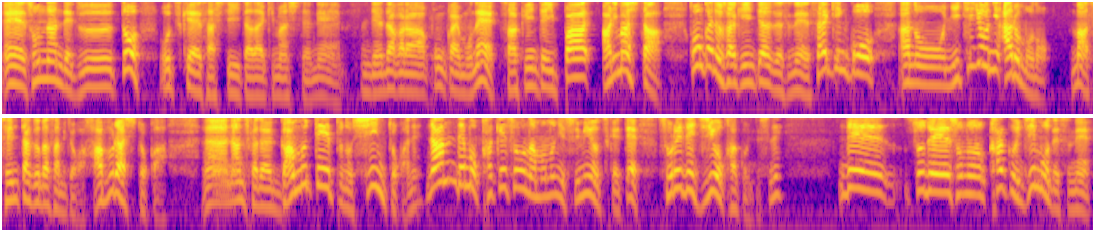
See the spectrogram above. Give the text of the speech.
えー、そんなんでずっとお付き合いさせていただきましてね。で、だから、今回もね、作品っていっぱいありました。今回の作品ってはですね、最近こう、あのー、日常にあるもの、まあ、洗濯バサミとか歯ブラシとか、えー、なんですかね、ガムテープの芯とかね、何でも書けそうなものに墨をつけて、それで字を書くんですね。で、それで、その書く字もですね、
